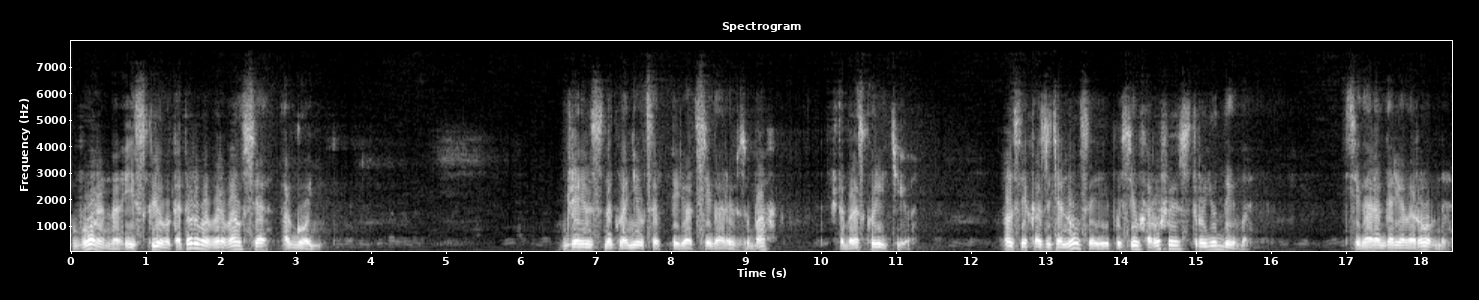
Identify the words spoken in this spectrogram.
ворона, из клюва которого вырывался огонь. Джеймс наклонился вперед с сигарой в зубах, чтобы раскурить ее. Он слегка затянулся и пустил хорошую струю дыма. Сигара горела ровно.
